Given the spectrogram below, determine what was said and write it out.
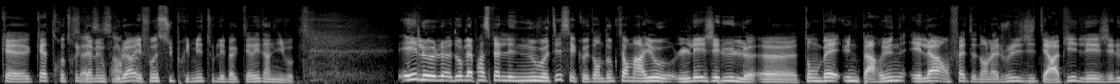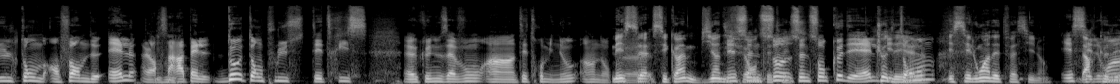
qu- quatre trucs de la même couleur. Il faut supprimer toutes les bactéries d'un niveau. Et le, le- donc la principale nouveauté, c'est que dans Dr Mario, les gélules euh, tombaient une par une, et là, en fait, dans la Luigi thérapie, les gélules tombent en forme de L. Alors, ça Mhm. rappelle d'autant plus Tetris euh, que nous avons un Tetromino. Hein, donc, Mais euh, c'est quand même bien mais ce différent. ne, sont, ce ne sont que des L que qui des tombent, L. Et c'est loin d'être facile. hein. et c'est loin.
